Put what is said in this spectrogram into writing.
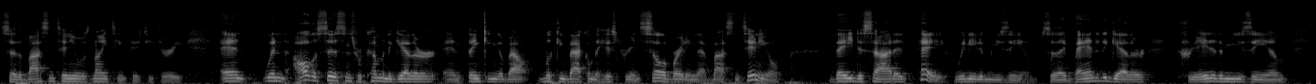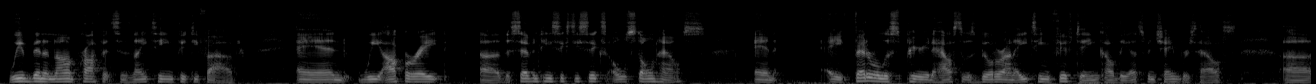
So the bicentennial was 1953. And when all the citizens were coming together and thinking about looking back on the history and celebrating that bicentennial, they decided, hey, we need a museum. So they banded together, created a museum. We've been a nonprofit since 1955, and we operate uh, the 1766 Old Stone House and a Federalist period house that was built around 1815 called the Utzman Chambers House. Uh,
